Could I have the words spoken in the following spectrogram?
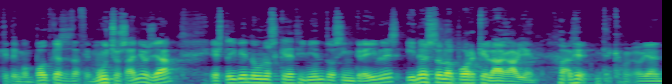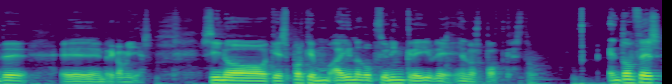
que tengo un podcast desde hace muchos años ya, estoy viendo unos crecimientos increíbles y no es solo porque lo haga bien, ¿vale? obviamente, eh, entre comillas, sino que es porque hay una adopción increíble en los podcasts. Entonces,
